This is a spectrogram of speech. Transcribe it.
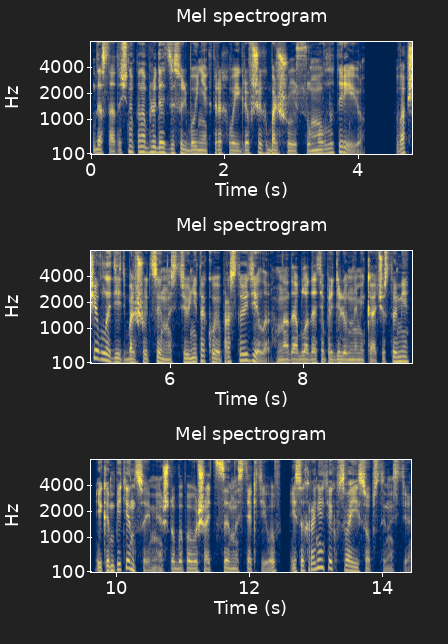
Достаточно понаблюдать за судьбой некоторых выигравших большую сумму в лотерею. Вообще владеть большой ценностью не такое простое дело. Надо обладать определенными качествами и компетенциями, чтобы повышать ценность активов и сохранять их в своей собственности.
